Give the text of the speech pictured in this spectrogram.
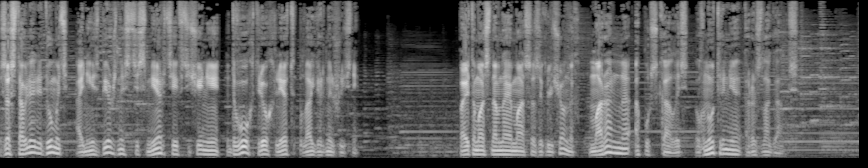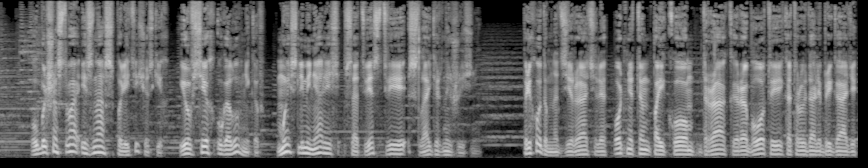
заставляли думать о неизбежности смерти в течение двух-трех лет лагерной жизни. Поэтому основная масса заключенных морально опускалась, внутренне разлагалась. У большинства из нас, политических, и у всех уголовников, мысли менялись в соответствии с лагерной жизнью. Приходом надзирателя, отнятым пайком, дракой, работой, которую дали бригаде,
